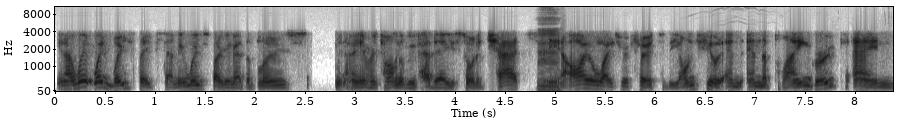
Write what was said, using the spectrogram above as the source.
you know, when, when we speak, I mean, we've spoken about the Blues. You know, every time that we've had these sort of chats, mm. you know, I always refer to the on-field and, and the playing group and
